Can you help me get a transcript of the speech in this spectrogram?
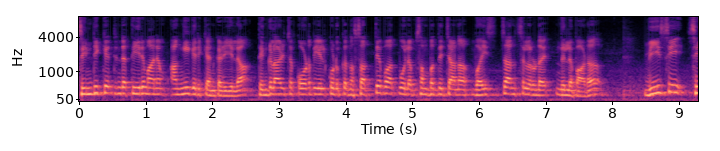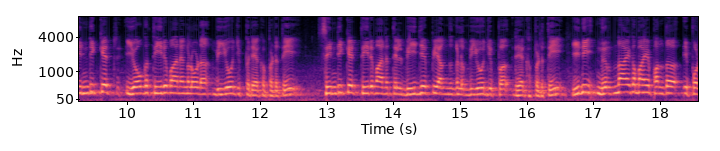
സിൻഡിക്കേറ്റിന്റെ തീരുമാനം അംഗീകരിക്കാൻ കഴിയില്ല. തിങ്കളാഴ്ച കോടതിയിൽ കൊടുക്കുന്ന സത്യവാങ്മൂലം സംബന്ധിച്ചാണ് വൈസ് ചാൻസലറുടെ നിലപാട്. വി സി സിൻഡിക്കേറ്റ് യോഗ തീരുമാനങ്ങളോട് വിയോജിപ്പ് രേഖപ്പെടുത്തി. സിൻഡിക്കേറ്റ് തീരുമാനത്തിൽ ബി ജെ പി അംഗങ്ങളും വിയോജിപ്പ് രേഖപ്പെടുത്തി. ഇനി നിർണായകമായ പന്ത് ഇപ്പോൾ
